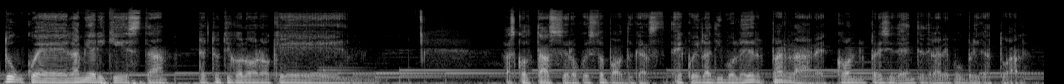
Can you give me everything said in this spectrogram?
Dunque la mia richiesta per tutti coloro che ascoltassero questo podcast è quella di voler parlare con il Presidente della Repubblica attuale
